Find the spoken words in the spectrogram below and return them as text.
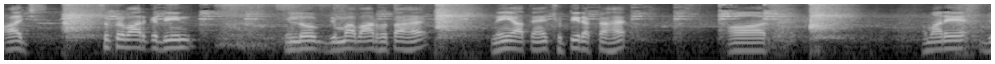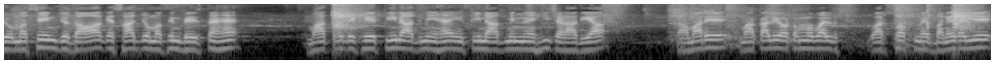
आज शुक्रवार के दिन इन लोग जुम्मावार होता है, नहीं आते हैं, छुट्टी रखता है। और हमारे जो मशीन, जो दवा के साथ जो मशीन भेजते हैं, मात्र देखिए तीन आदमी हैं ये तीन आदमी ने ही चढ़ा दिया। तो हमारे माँ काली ऑटोमोबाइल वर्कशॉप में बने रहिए।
